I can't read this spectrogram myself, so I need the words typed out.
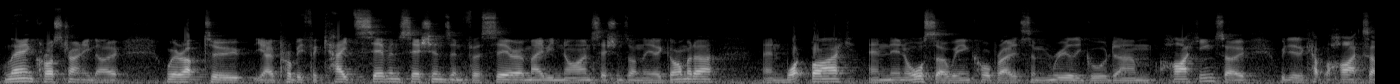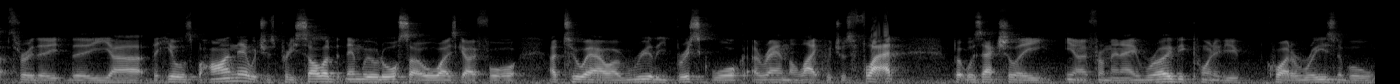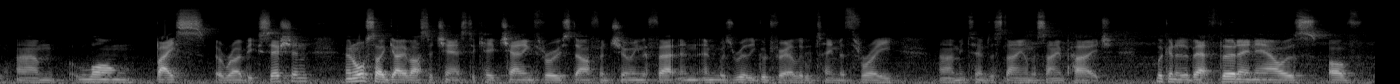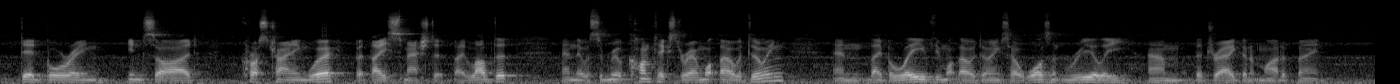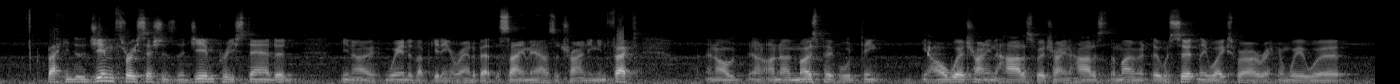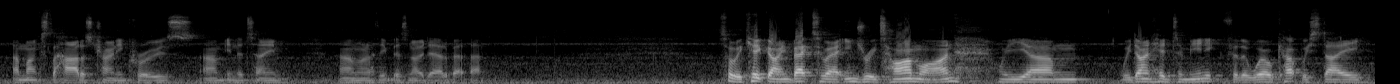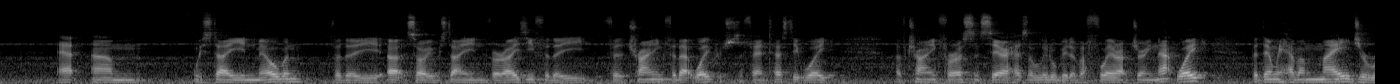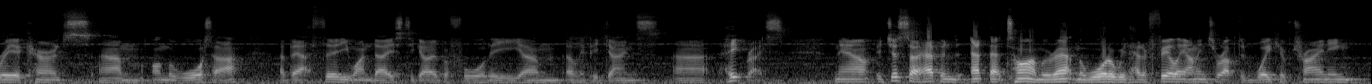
Land cross training, though, we're up to, you know, probably for Kate, seven sessions, and for Sarah, maybe nine sessions on the ergometer and watt bike. And then also we incorporated some really good um, hiking. So we did a couple of hikes up through the, the, uh, the hills behind there, which was pretty solid. But then we would also always go for a two hour really brisk walk around the lake, which was flat, but was actually, you know, from an aerobic point of view, quite a reasonable um, long base aerobic session and also gave us a chance to keep chatting through stuff and chewing the fat and, and was really good for our little team of three um, in terms of staying on the same page. Looking at about 13 hours of dead boring inside cross training work, but they smashed it. They loved it, and there was some real context around what they were doing, and they believed in what they were doing, so it wasn't really um, the drag that it might have been. Back into the gym, three sessions in the gym, pretty standard you know, we ended up getting around about the same hours of training. In fact, and I, I know most people would think, you know, oh, we're training the hardest, we're training the hardest at the moment. There were certainly weeks where I reckon we were amongst the hardest training crews um, in the team, um, and I think there's no doubt about that. So we keep going back to our injury timeline. We, um, we don't head to Munich for the World Cup. We stay at um, we stay in Melbourne for the uh, sorry we stay in Varese for the for training for that week, which was a fantastic week of training for us. And Sarah has a little bit of a flare up during that week, but then we have a major reoccurrence um, on the water about 31 days to go before the um, Olympic Games uh, heat race. Now, it just so happened at that time we were out in the water, we'd had a fairly uninterrupted week of training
